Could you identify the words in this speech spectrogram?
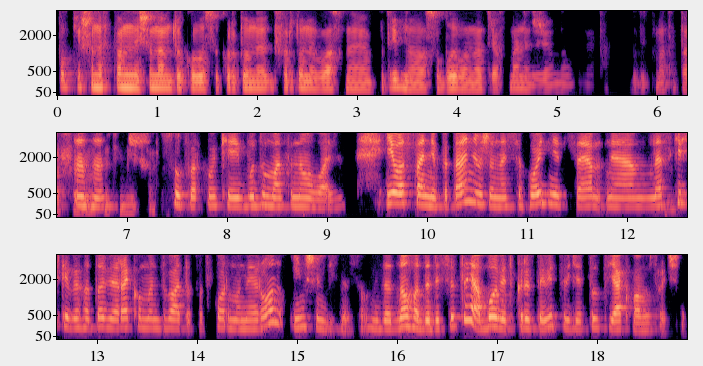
поки що не впевнений, що нам то колесо фортуни, фортуни власне потрібно, особливо на трьох менеджерів. Ну, вони так будуть мати перше, друге, третє місце. Супер, окей, буду мати на увазі. І останнє питання вже на сьогодні: це е, наскільки ви готові рекомендувати платформу Нейрон іншим бізнесам від 1 до 10 або відкрити відповіді тут, як вам зручно.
